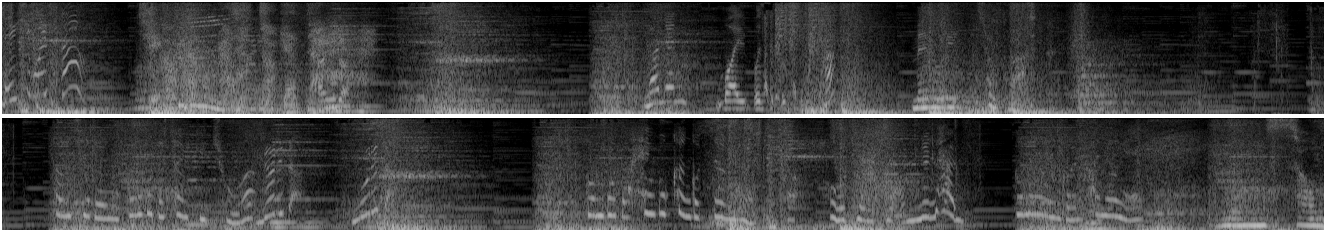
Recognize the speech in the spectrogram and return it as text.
내 힘을 써! 너는 뭘 부수고 싶어? 메모리 초과 현실은 꿈보다 살기 좋아? 느리다 무르다 꿈보다 행복한 것 따윈 없어. 포기하지 않는 한 끊어온 걸 환영해. 눈서모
